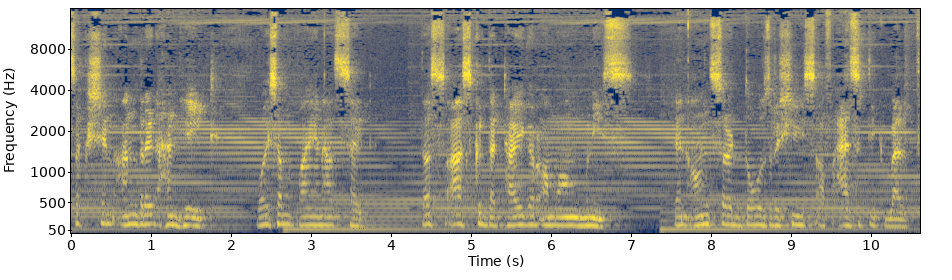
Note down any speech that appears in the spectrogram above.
Section 108 Vaisampayana said, Thus asked the tiger among munis, then answered those rishis of ascetic wealth.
